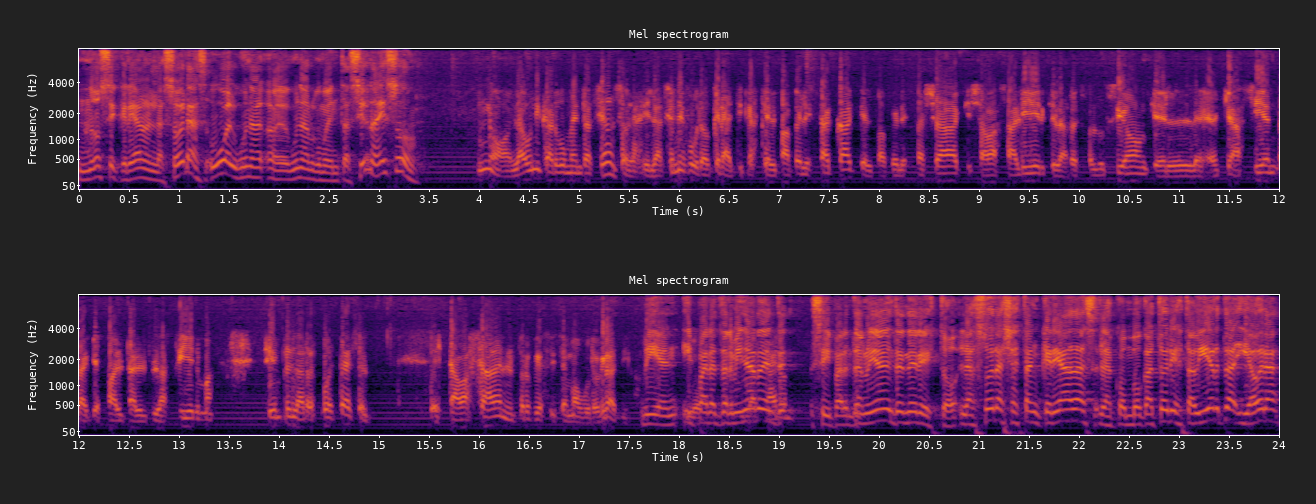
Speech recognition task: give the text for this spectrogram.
no se crearon las horas? ¿Hubo alguna, alguna argumentación a eso? No, la única argumentación son las dilaciones burocráticas, que el papel está acá, que el papel está allá, que ya va a salir, que la resolución, que, el, que Hacienda, que falta la firma. Siempre la respuesta es el está basada en el propio sistema burocrático. Bien, y para terminar de sí, para terminar de entender esto, las horas ya están creadas, la convocatoria está abierta y ahora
